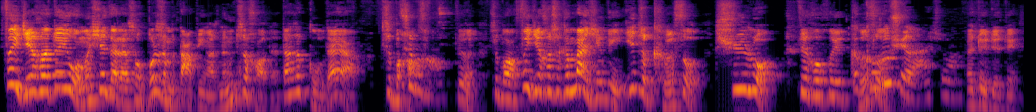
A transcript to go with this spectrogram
肺结核对于我们现在来说不是什么大病啊，能治好的。但是古代啊，治不好，治不好，对，治不好。肺结核是个慢性病，一直咳嗽、虚弱，最后会咳嗽咳出血来是吗？哎，对对对，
